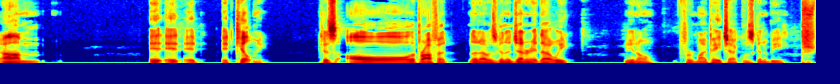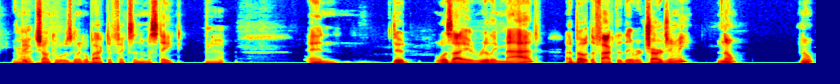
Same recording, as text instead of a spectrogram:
um, it it it it killed me because all the profit that I was going to generate that week, you know, for my paycheck was going to be psh, a big chunk of it was going to go back to fixing a mistake. Yeah. And dude, was I really mad about the fact that they were charging me? No. Nope.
